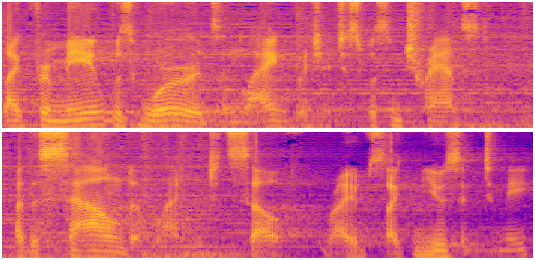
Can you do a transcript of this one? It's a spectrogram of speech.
Like for me, it was words and language. I just was entranced by the sound of language itself, right? It was like music to me.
